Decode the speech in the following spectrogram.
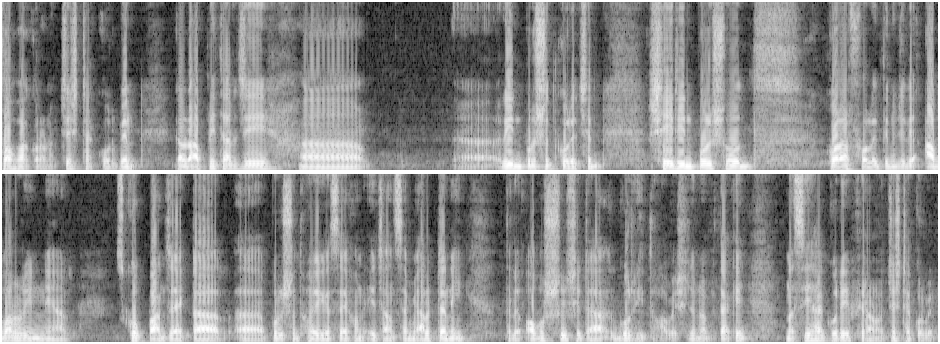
তহবা করানোর চেষ্টা করবেন। কারণ আপনি তার যে ঋণ পরিশোধ করেছেন, সেই ঋণ পরিশোধ করার ফলে তিনি যদি আবারও ঋণ নেওয়ার স্কোপ পান যে একটা পরিশোধ হয়ে গেছে, এখন এই চান্সে আমি আরেকটা নেই, তাহলে অবশ্যই সেটা গর্হিত হবে, সেজন্য আপনি তাকে নাসিহা করে ফেরানোর চেষ্টা করবেন।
